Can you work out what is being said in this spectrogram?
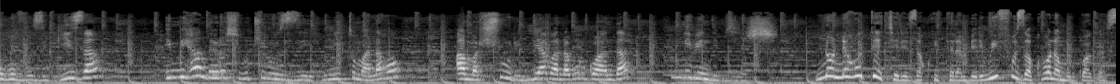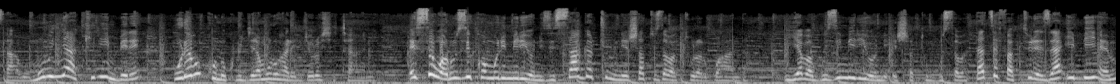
ubuvuzi bwiza imihanda yoroshya ubucuruzi n'itumanaho amashuri y'abana b'u rwanda n'ibindi byinshi. Noneho tekereza ku iterambere wifuza kubona mu rwa gasabo mu myaka iri imbere urebe ukuntu kubigiramo uruhare byoroshye cyane. Ese wari uzi ko muri miliyoni zisaga cumi n'eshatu z'abaturarwanda? Iyo abaguzi miliyoni eshatu gusa batatse fagitire za ibm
